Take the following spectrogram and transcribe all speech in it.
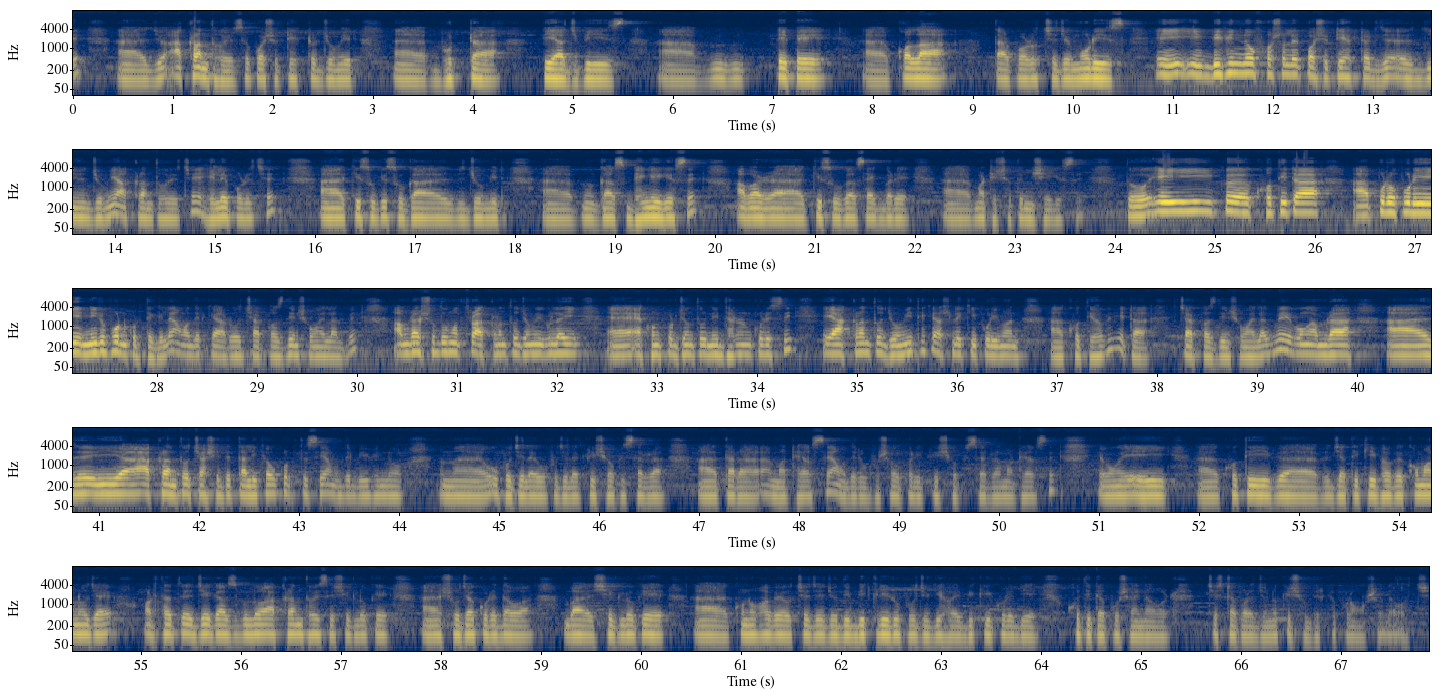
আক্রান্ত হয়েছে পঁয়ষট্টি হেক্টর জমির ভুট্টা, পেঁয়াজ বীজ পেঁপে কলা তারপর হচ্ছে যে মরিচ এই বিভিন্ন ফসলের পঁয়ষট্টি হেক্টর জমি আক্রান্ত হয়েছে, হেলে পড়েছে। কিছু কিছু গা, জমির গাছ ভেঙে গেছে, আবার কিছু গাছ একবারে মাটির সাথে মিশে গেছে। তো এই ক্ষতিটা পুরোপুরি নিরূপণ করতে গেলে আমাদেরকে আরও চার, পাঁচ দিন সময় লাগবে। আমরা শুধুমাত্র আক্রান্ত জমিগুলাই এখন পর্যন্ত নির্ধারণ করেছি। এই আক্রান্ত জমি থেকে আসলে কি পরিমাণ ক্ষতি হবে, এটা চার, পাঁচ দিন সময় লাগবে এবং আমরা আক্রান্ত চাষিদের তালিকাও করতেছি। আমাদের বিভিন্ন উপজেলায় উপজেলা কৃষি অফিসাররা তারা মাঠে আছে। আমাদের উপসহকারী কৃষি অফিসাররা মাঠে আছে। এবং এই ক্ষতি যাতে কীভাবে কমানো যায়, অর্থাৎ যে গাছগুলো আক্রান্ত হয়েছে সেগুলোকে সোজা করে দেওয়া বা সেগুলোকে কোনোভাবে হচ্ছে যে যদি বিক্রির উপযোগী হয়, বিক্রি করে দিয়ে ক্ষতিটা পোষায় নেওয়ার চেষ্টা করার জন্য কৃষকদেরকে পরামর্শ দেওয়া হচ্ছে।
